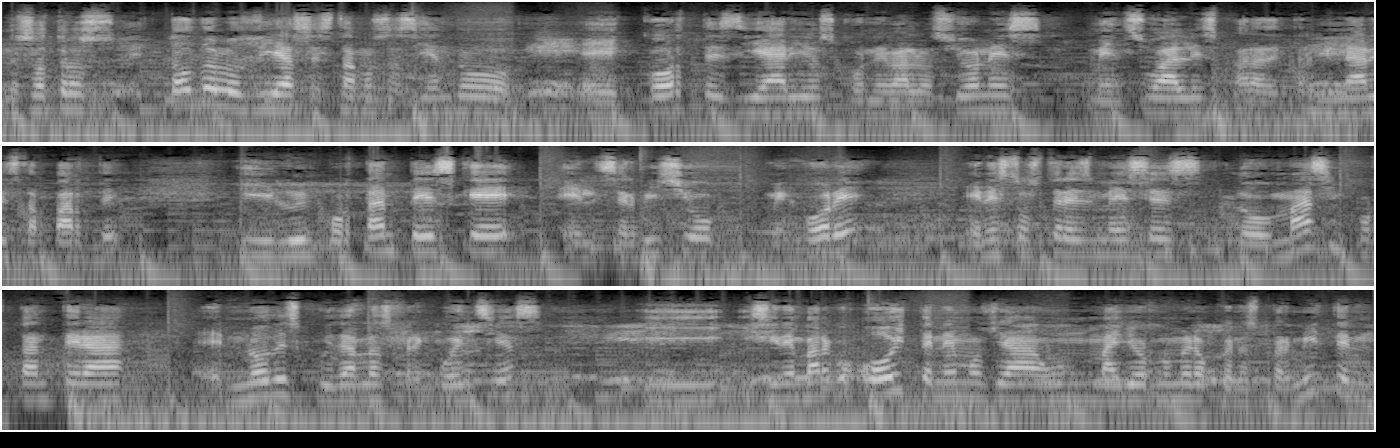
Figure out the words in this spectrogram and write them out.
Nosotros eh, todos los días estamos haciendo eh, cortes diarios con evaluaciones mensuales para determinar esta parte y lo importante es que el servicio mejore en estos tres meses lo más importante era eh, no descuidar las frecuencias y, y, sin embargo hoy tenemos ya un mayor número que nos permiten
